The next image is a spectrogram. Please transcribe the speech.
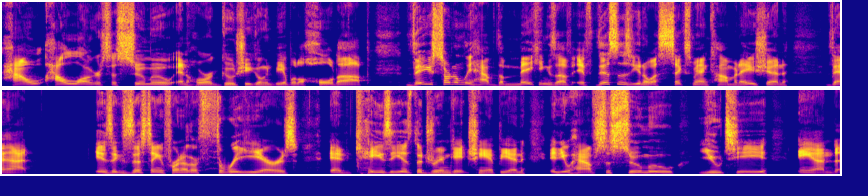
How how long are Susumu and Horiguchi going to be able to hold up? They certainly have the makings of if this is you know a six man combination that is existing for another three years, and KZ is the Dreamgate champion, and you have Susumu, UT, and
